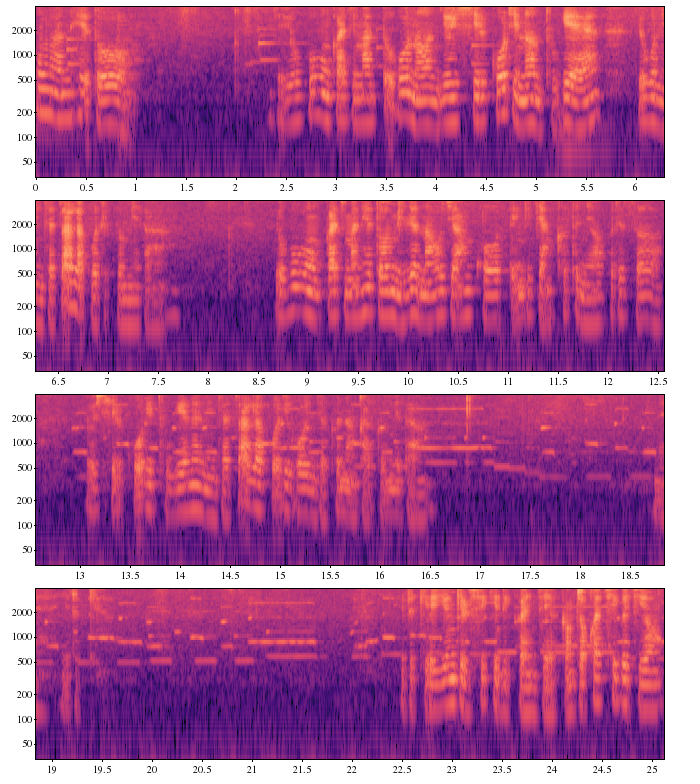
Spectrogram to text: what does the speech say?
요거만 해도 이제 요 부분까지만 뜨고는 여기 실꼬리는 두 개, 요거는 이제 잘라 버릴 겁니다. 요 부분까지만 해도 밀려 나오지 않고 당기지 않거든요. 그래서 요 실 꼬리 두 개는 이제 잘라 버리고 이제 그냥 갈 겁니다. 네, 이렇게. 이렇게 연결시키니까 이제 깜짝같이 그지요.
